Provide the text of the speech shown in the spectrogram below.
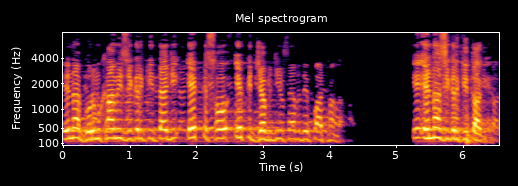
ਇਹਨਾਂ ਗੁਰਮੁਖਾਂ ਵੀ ਜ਼ਿਕਰ ਕੀਤਾ ਜੀ 101 ਜਪਜੀ ਸਾਹਿਬ ਦੇ ਪਾਠਾਂ ਦਾ। ਇਹ ਇਹਨਾਂ ਜ਼ਿਕਰ ਕੀਤਾ ਗਿਆ।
